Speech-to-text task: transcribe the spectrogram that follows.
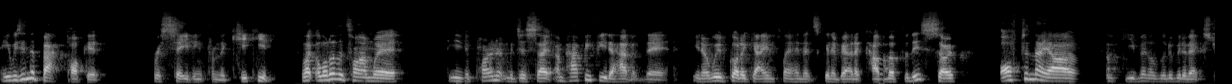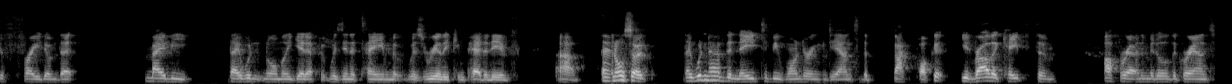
He was in the back pocket receiving from the kick in. Like a lot of the time where the opponent would just say, I'm happy for you to have it there. You know, we've got a game plan that's going to be able to cover for this. So often they are given a little bit of extra freedom that maybe they wouldn't normally get if it was in a team that was really competitive. Uh, and also, they wouldn't have the need to be wandering down to the back pocket. You'd rather keep them up around the middle of the ground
